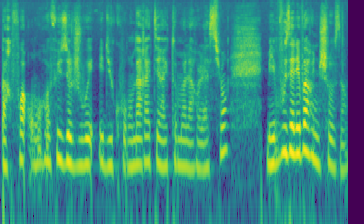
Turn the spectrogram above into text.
parfois on refuse de le jouer et du coup on arrête directement la relation. Mais vous allez voir une chose hein.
